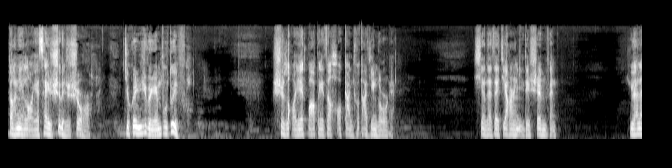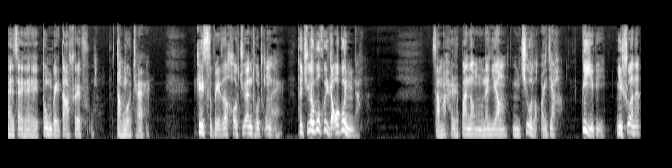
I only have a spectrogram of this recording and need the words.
当年老爷在世的时候，就跟日本人不对付，是老爷把北子豪赶出大金沟的。现在再加上你的身份，原来在东北大帅府当过差，这次北泽浩卷土重来，他绝不会饶过你的。咱们还是搬到牡丹江你舅老爷家避一避，你说呢？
